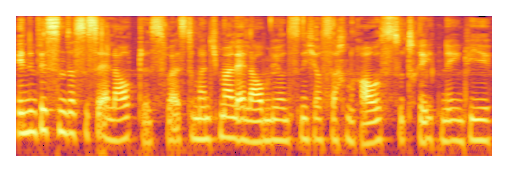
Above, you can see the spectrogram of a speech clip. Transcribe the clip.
In dem Wissen, dass es erlaubt ist. Weißt du, manchmal erlauben wir uns nicht aus Sachen rauszutreten, irgendwie,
